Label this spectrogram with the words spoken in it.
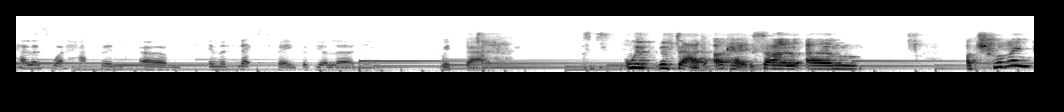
tell us what happened um, in the next phase of your learning with dad with with dad okay so um i'm trying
